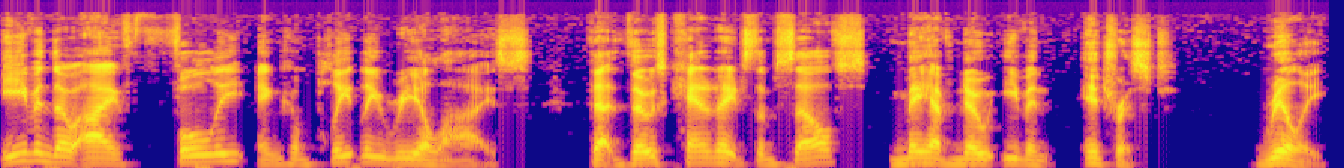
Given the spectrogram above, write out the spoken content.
even though I fully and completely realize that those candidates themselves may have no even interest really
